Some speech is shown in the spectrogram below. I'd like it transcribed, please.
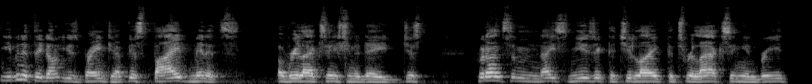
even if they don't use BrainTap, just five minutes of relaxation a day, just put on some nice music that you like that's relaxing and breathe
